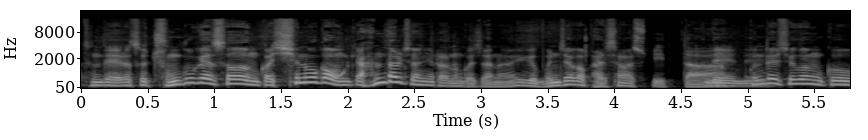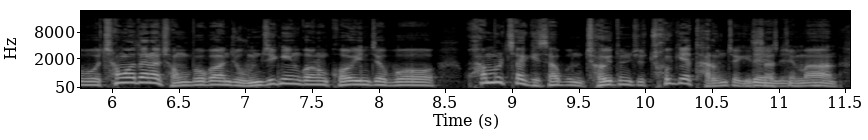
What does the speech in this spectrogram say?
같은데 그래서 중국에서 그러니까 신호가 온 게 한 달 전이라는 거잖아요. 이게 문제가 발생할 수도 있다. 네네. 네. 근데 지금 그 청와대나 정부가 이제 움직인 거는 거의 이제 뭐 화물차 기사분 저희도 이제 초기에 다룬 적이 네, 네. 있었지만 네네.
